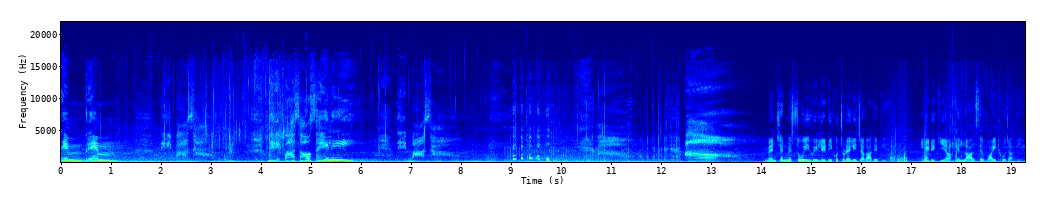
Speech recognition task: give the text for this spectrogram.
अक्रिम भ्रिम। मेरे पास आओ। मेरे पास आओ सहेली। मेरे पास आओ। मेंशन में सोई हुई लेडी को चुड़ैली जगा देती है। लेडी की आँखें लाल से वाइट हो जाती है।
